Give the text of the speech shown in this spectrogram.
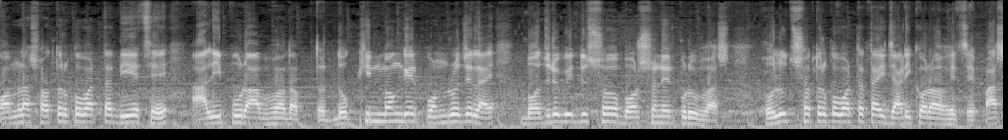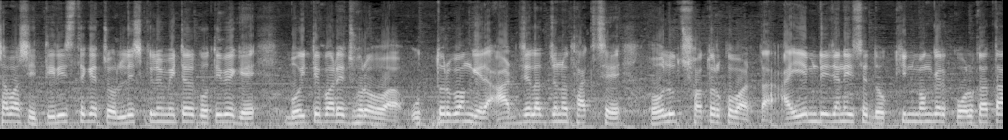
কমলা সতর্কবার্তা দিয়েছে আলিপুর আবহাওয়া দপ্তর। দক্ষিণবঙ্গের পনেরো জেলায় বজ্রবিদ্যুৎ সহ বর্ষণের পূর্বাভাস। হলুদ সতর্কবার্তা তাই জারি করা হয়েছে। পাশাপাশি তিরিশ থেকে চল্লিশ কিলোমিটার গতিবেগে বইতে পারে ঝোড়ো হওয়া। উত্তরবঙ্গের আট জেলার জন্য থাকছে হলুদ সতর্কবার্তা। আইএমডি জানিয়েছে, দক্ষিণবঙ্গের কলকাতা,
